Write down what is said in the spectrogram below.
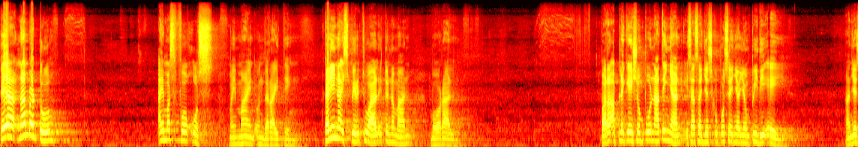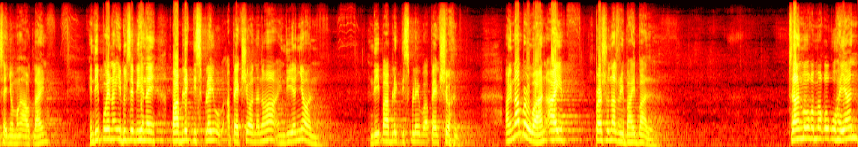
Kaya, number two, I must focus my mind on the right thing. Kanina, spiritual, ito naman, moral. Para application po natin yan, isasuggest ko po sa inyo yung PDA. Nandiyan sa inyong mga outline. Hindi po yan ang ibig sabihin ay public display of affection. Ano ha? Hindi yan yon. Hindi public display of affection. ang number one ay personal revival. Saan mo makukuha yan?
